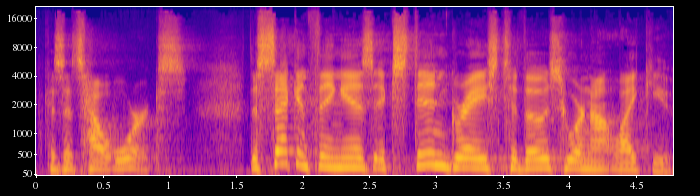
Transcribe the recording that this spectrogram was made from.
because that's how it works. The second thing is extend grace to those who are not like you.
